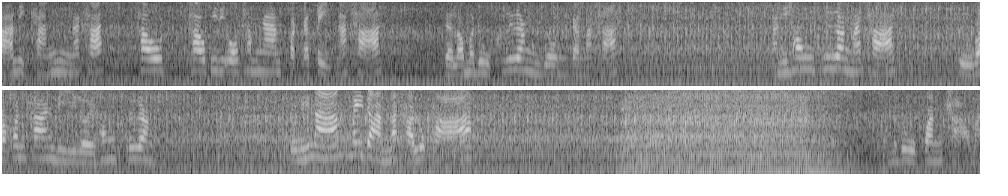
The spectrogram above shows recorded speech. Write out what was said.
ร้านอีกครั้งหนึ่งนะคะเผาเผาวิดีโอทำงานปกตินะคะ เดี๋ยวเรามาดูเครื่องยนต์กันนะคะ อันนี้ห้องเครื่องนะคะ ถือว่าค่อนข้างดีเลยห้องเครื่อง ตัวนี้น้ำไม่ดันนะคะลูกค้าเดี๋ยวมาดูควันขาวไหม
